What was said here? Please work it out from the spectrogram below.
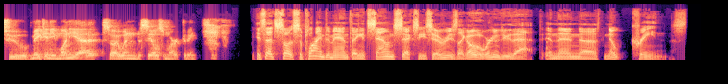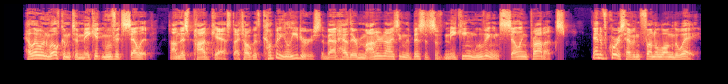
to make any money at it so i went into sales and marketing. It's that so supply and demand thing. It sounds sexy so everybody's like oh we're going to do that. And then uh, nope cranes. Hello and welcome to make it move it sell it. On this podcast i talk with company leaders about how they're modernizing the business of making moving and selling products and of course having fun along the way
